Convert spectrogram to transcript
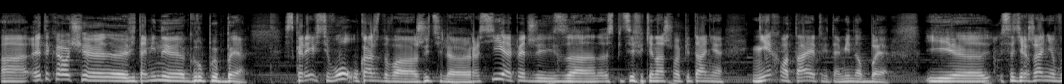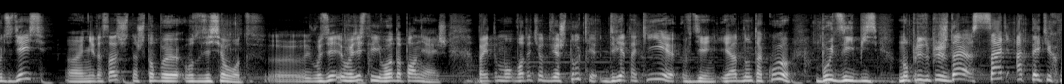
А, это, короче, витамины группы В. Скорее всего, у каждого жителя России, опять же, из-за специфики нашего питания, не хватает витамина В. И э, содержание вот здесь э, недостаточно, чтобы вот здесь вот, э, вот здесь, вот здесь ты его дополняешь. Поэтому вот эти вот две штуки, две такие в день и одну такую, будет заебись. Но предупреждаю, ссать от этих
